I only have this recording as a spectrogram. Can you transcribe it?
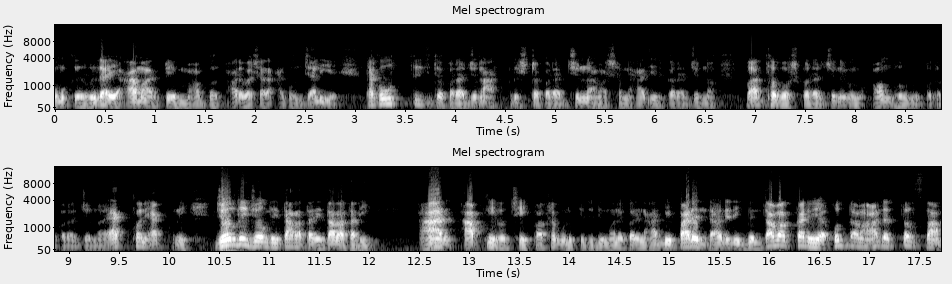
অমুকের হৃদয়ে আমার প্রেম, মহব্বত, ভালোবাসার আগুন জ্বালিয়ে তাকে উত্তেজিত করার জন্য, আকৃষ্ট করার জন্য, আমার সামনে হাজির করার জন্য, বাধ্যবশ করার জন্য এবং অন্ধ অনুগত করার জন্য, এক্ষণি এক্ষণি, জলদি জলদি, তাড়াতাড়ি তাড়াতাড়ি আর আপনি হচ্ছে এই কথাগুলোকে যদি মনে করেন আরবি পারেন, তাহলে লিখবেন তাবাক্কার হইয়া খুদ্দাম আদাত তাসসাম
